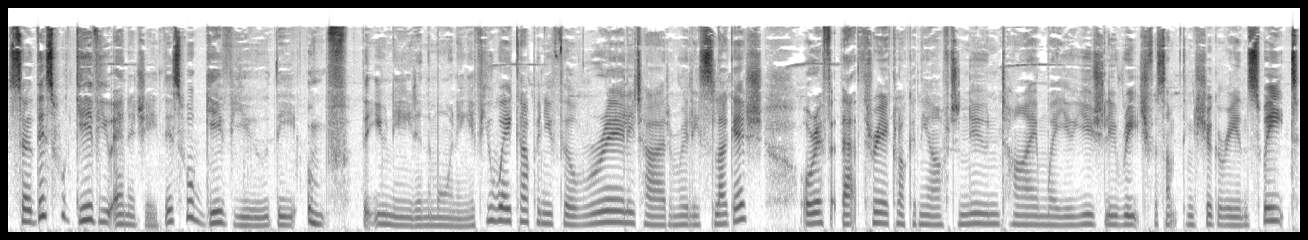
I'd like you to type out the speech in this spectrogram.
So, this will give you energy. This will give you the oomph that you need in the morning. If you wake up and you feel really tired and really sluggish, or if at that three o'clock in the afternoon time where you usually reach for something sugary and sweet,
